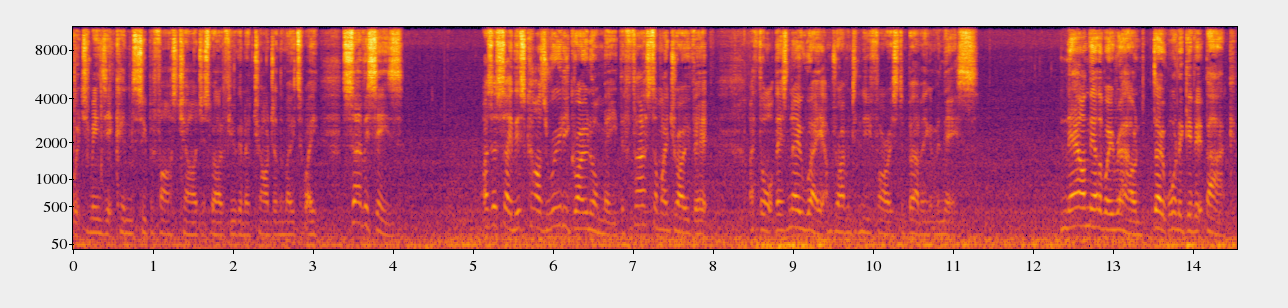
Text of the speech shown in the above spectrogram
which means it can super fast charge as well if you're going to charge on the motorway. Services. As I say, this car's really grown on me. The first time I drove it, I thought there's no way I'm driving to the New Forest to Birmingham in this. Now I'm the other way round, don't want to give it back.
